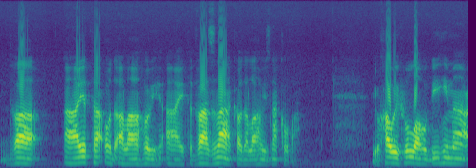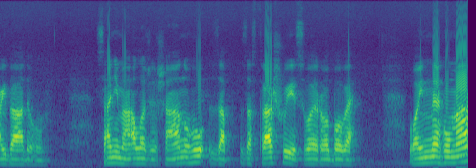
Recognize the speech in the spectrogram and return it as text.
dva ajeta od Allahovih ajeta dva znaka od Allahovih znakova Juhavifullahu bihima ibaduhu. sa njima Allah Žešanuhu zastrašuje svoje robove. Wa innehuma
